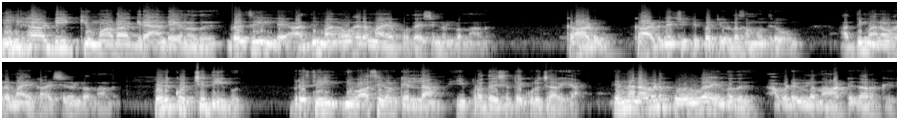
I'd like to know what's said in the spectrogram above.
ഇൽഹ ഡി ക്യുമാഡ ഗ്രാൻഡ് എന്നത് ബ്രസീലിലെ അതിമനോഹരമായ പ്രദേശങ്ങളിലൊന്നാണ്. കാടും കാടിനെ ചുറ്റിപ്പറ്റിയുള്ള സമുദ്രവും അതിമനോഹരമായ കാഴ്ചകളിലൊന്നാണ്. ഒരു കൊച്ചു ദ്വീപ്. ബ്രസീൽ നിവാസികൾക്കെല്ലാം ഈ പ്രദേശത്തെക്കുറിച്ച് അറിയാം. എന്നാൽ അവിടെ പോവുക എന്നത് അവിടെയുള്ള നാട്ടുകാർക്ക്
